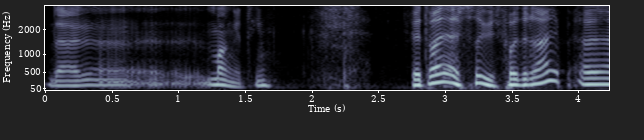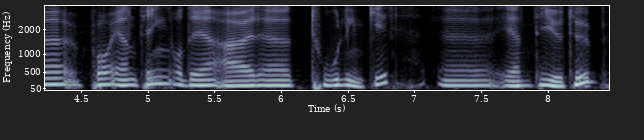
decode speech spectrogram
Det er eh, mange ting. Vet du hva, Jeg skal utfordre deg eh, på én ting, og det er to linker. Én til YouTube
